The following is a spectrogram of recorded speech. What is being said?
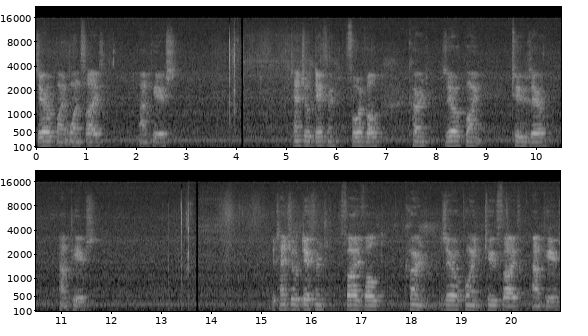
zero point one five amperes. Potential difference four volt, current zero point two zero amperes. Potential difference five volt, current zero point two five amperes.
